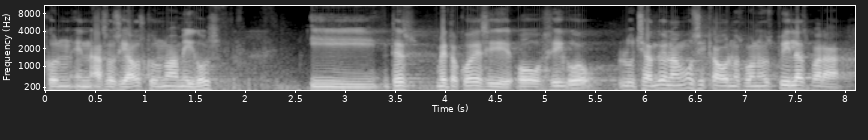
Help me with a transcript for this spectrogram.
con, en, asociados con unos amigos y entonces me tocó decidir o sigo luchando en la música o nos ponemos pilas para,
